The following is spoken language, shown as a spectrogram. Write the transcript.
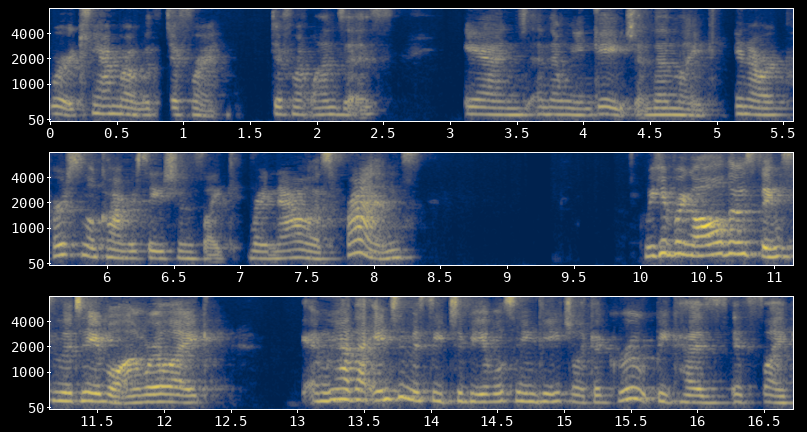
we're a camera with different different lenses. And and then we engage. And then like in our personal conversations like right now as friends we can bring all those things to the table and we're like and we have that intimacy to be able to engage like a group because it's like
